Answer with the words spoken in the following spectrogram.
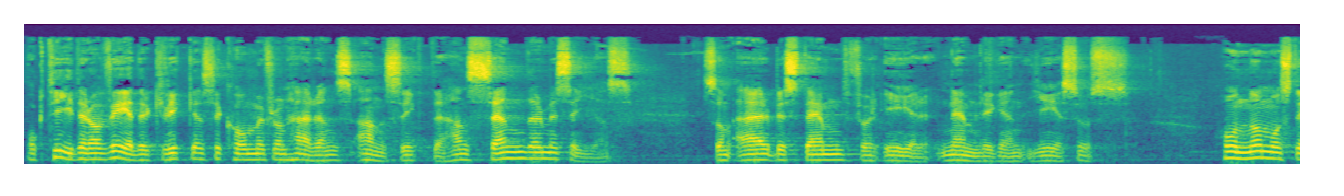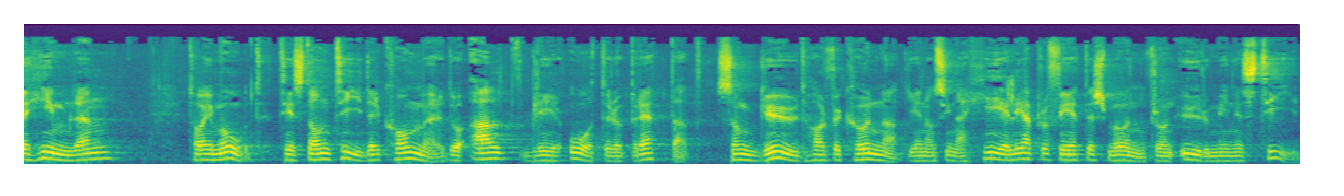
Och tider av vederkvickelse kommer från Herrens ansikte. Han sänder Messias, som är bestämd för er, nämligen Jesus. Honom måste himlen ta emot tills de tider kommer då allt blir återupprättat som Gud har förkunnat genom sina heliga profeters mun från urminnes tid.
